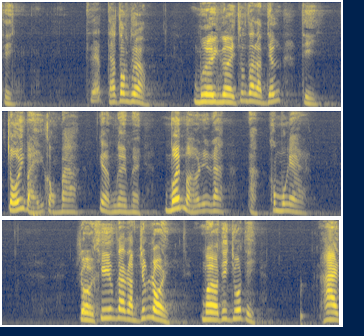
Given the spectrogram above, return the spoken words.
thì theo thông thường 10 người chúng ta làm chứng thì chối bảy còn ba cái là người mà mới mở ra à, không muốn nghe rồi. Khi chúng ta làm chứng rồi mời tin Chúa thì hai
